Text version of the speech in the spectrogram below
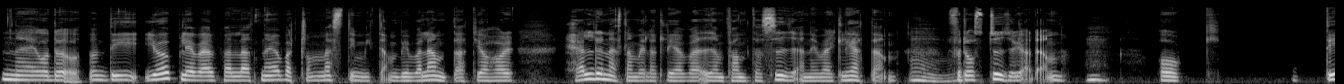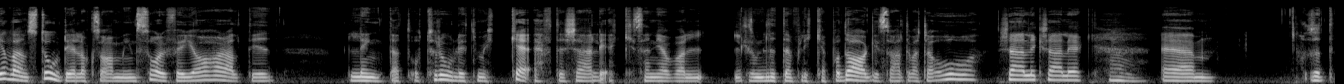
Nej, och, då, och det, jag upplever i alla fall att när jag varit som mest i mitt ambivalenta att jag har hellre nästan velat leva i en fantasi än i verkligheten. För då styr jag den. Och det var en stor del också av min sorg för jag har alltid längtat otroligt mycket efter kärlek. Sen jag var li- liksom liten flicka på dagis så har alltid varit så åh, kärlek, kärlek. Ehm, så att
